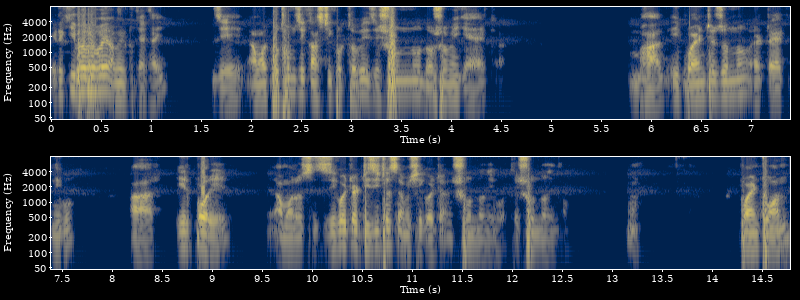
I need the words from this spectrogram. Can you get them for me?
এটা কীভাবে হয় আমি একটু দেখাই। যে আমার প্রথম যে কাজটি করতে হবে যে শূন্য দশমিক এক ভাগ এই পয়েন্টের জন্য একটা এক নিব। আর এরপরে আমার হচ্ছে যে কয়টা ডিজিট আছে, আমি সে কয়টা শূন্য নিব। তাই শূন্য নিলাম। পয়েন্ট ওয়ান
